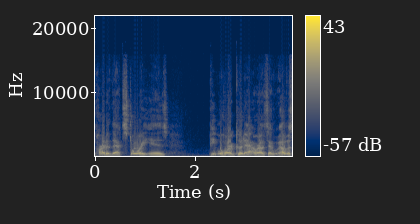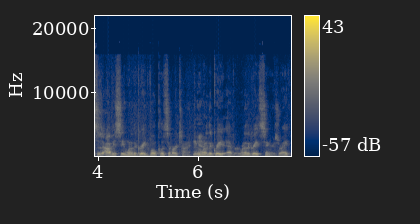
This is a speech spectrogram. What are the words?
part of that story is people who are good at, or I'd say Elvis is obviously one of the great vocalists of our time, Yeah. one of the great ever, one of the great singers, right?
